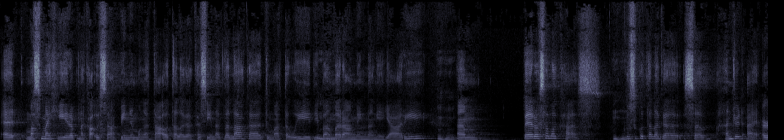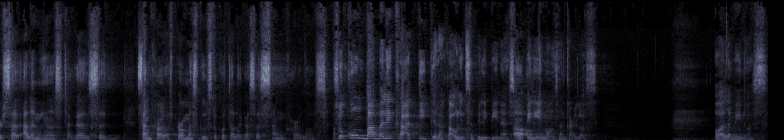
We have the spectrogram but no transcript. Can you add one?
at mas mahirap na kausapin yung mga tao talaga kasi naglalakad, tumatawid, di ba, maraming nangyayari. Um, pero sa wakas, gusto ko talaga sa 100 I- or sa Alaminos tsaka sa San Carlos, pero mas gusto ko talaga sa San Carlos. So, kung babalik ka at titira ka ulit sa Pilipinas, pipiliin mo ang San Carlos? O Alaminos?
